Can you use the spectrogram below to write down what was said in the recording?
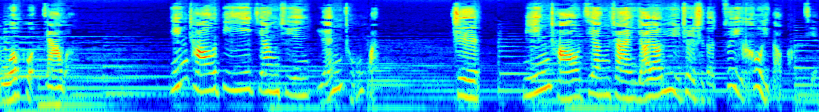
国破家亡。明朝第一将军袁崇焕，是明朝江山摇摇欲坠时的最后一道防线。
